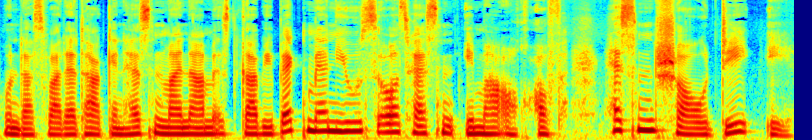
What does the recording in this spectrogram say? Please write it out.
Und das war der Tag in Hessen. Mein Name ist Gabi Beck. Mehr News aus Hessen immer auch auf hessenschau.de.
